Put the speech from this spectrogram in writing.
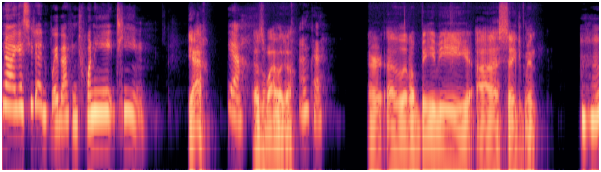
No, I guess you did way back in 2018. Yeah, Yeah. that was a while ago. Okay. Our a little baby uh segment. Mm-hmm.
